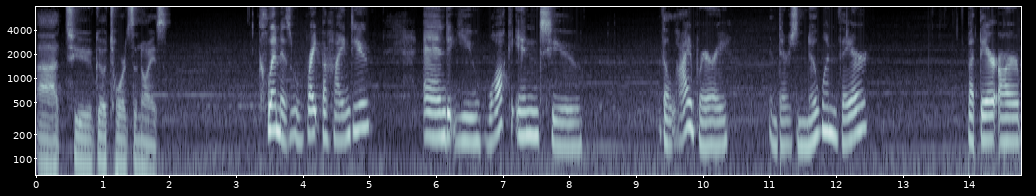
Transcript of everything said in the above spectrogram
uh, to go towards the noise. Clem is right behind you, and you walk into the library, and there's no one there, but there are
